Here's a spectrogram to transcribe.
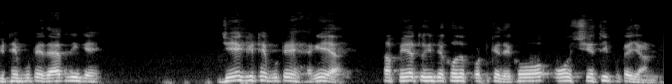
ਗਿੱਠੇ ਬੂਟੇ ਰਹਿਤ ਨਹੀਂ ਗਏ। ਜੇ ਗਿੱਠੇ ਬੂਟੇ ਹੈਗੇ ਆ, ਤਾਂ ਫਿਰ ਤੁਸੀਂ ਦੇਖੋ, ਉਹਦੇ ਪੁੱਟ ਕੇ ਦੇਖੋ, ਉਹ ਛੇਤੀ ਪੁੱਟੇ ਜਾਣਗੇ।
